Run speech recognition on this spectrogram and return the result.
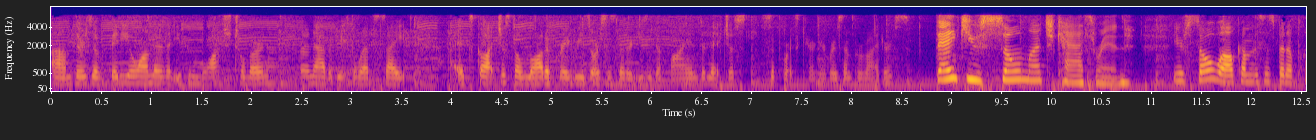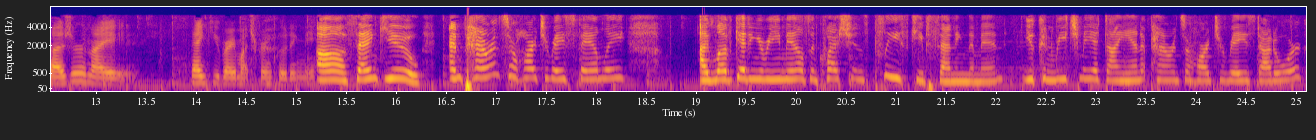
um, there's a video on there that you can watch to learn how to navigate the website it's got just a lot of great resources that are easy to find and it just supports caregivers and providers Thank you so much, Catherine. you're so welcome this has been a pleasure and i thank you very much for including me Oh, thank you. And parents are hard to raise family. I love getting your emails and questions. Please keep sending them in. You can reach me at diane at parentsareHardToRaise.org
